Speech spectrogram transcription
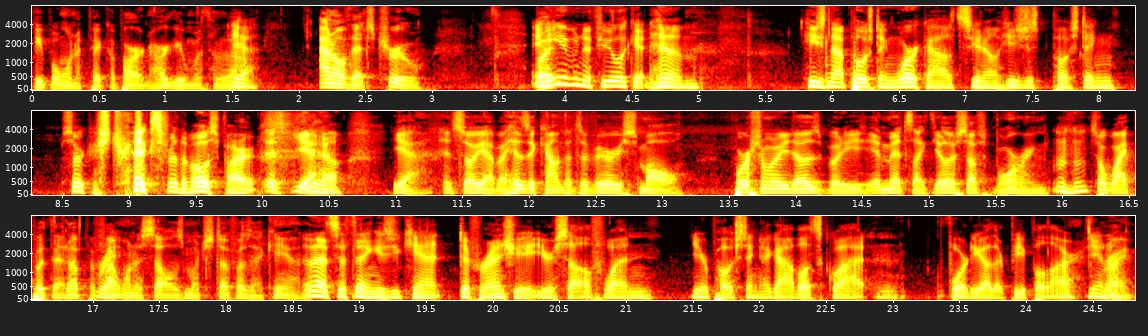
People want to pick apart and argue with him about. yeah I don't know if that's true. And But- even if you look at him, he's not posting workouts. You know, he's just posting circus tricks for the most part. Yeah, You know, yeah, and so yeah, by his account, that's a very small portion of what he does, but he admits like the other stuff's boring. Mhm. So why put that up if I want to sell as much stuff as I can? and that's the thing is you can't differentiate yourself when you're posting a goblet squat and 40 other people are. You know, Right.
